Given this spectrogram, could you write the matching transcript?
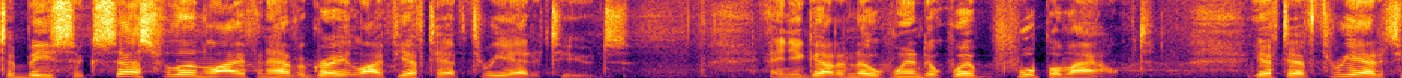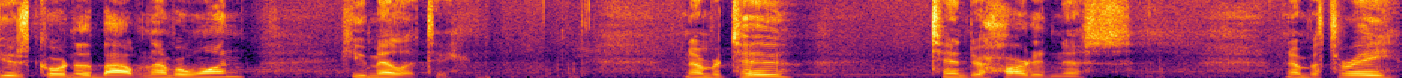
To be successful in life and have a great life, you have to have three attitudes. And you got to know when to whip, whoop them out. You have to have three attitudes according to the Bible. Number one, humility. Number two, tenderheartedness. Number three,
